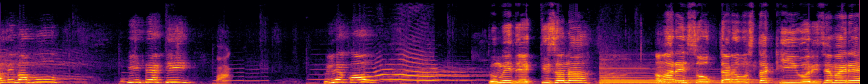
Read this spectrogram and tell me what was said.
আলি বাবু কি দেখি? খুলে কও। তুমি দেখতিছো না? আমার এই চোখটার অবস্থা কি করিছে মাইরে?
